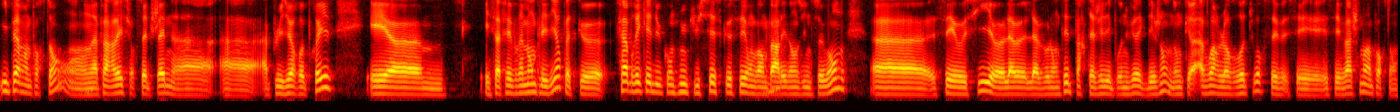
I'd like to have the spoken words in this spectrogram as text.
hyper importants. On en a parlé sur cette chaîne à, à- à plusieurs reprises et, euh, et ça fait vraiment plaisir parce que fabriquer du contenu, tu sais ce que c'est, on va en parler dans une seconde. C'est aussi la, la volonté de partager des points de vue avec des gens. Donc avoir leur retour, c'est- vachement important.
